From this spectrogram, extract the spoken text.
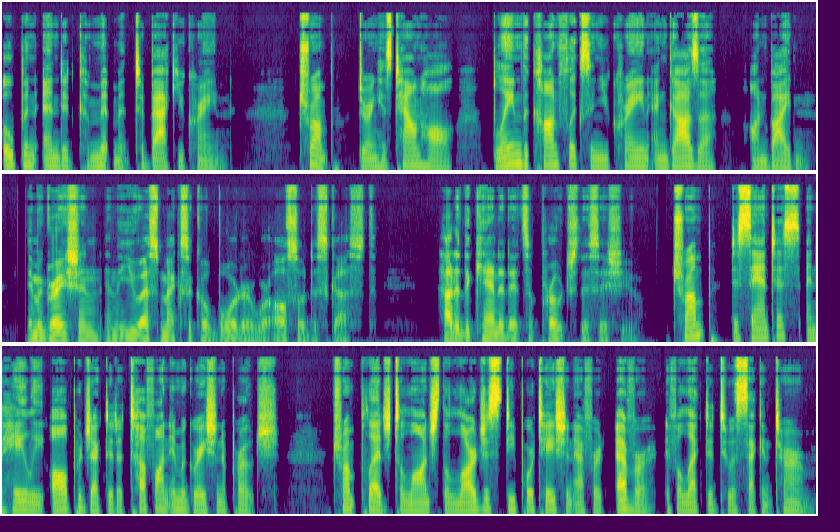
open ended commitment to back Ukraine. Trump, during his town hall, blamed the conflicts in Ukraine and Gaza on Biden. Immigration and the U.S. Mexico border were also discussed. How did the candidates approach this issue? Trump, DeSantis, and Haley all projected a tough on immigration approach. Trump pledged to launch the largest deportation effort ever if elected to a second term.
